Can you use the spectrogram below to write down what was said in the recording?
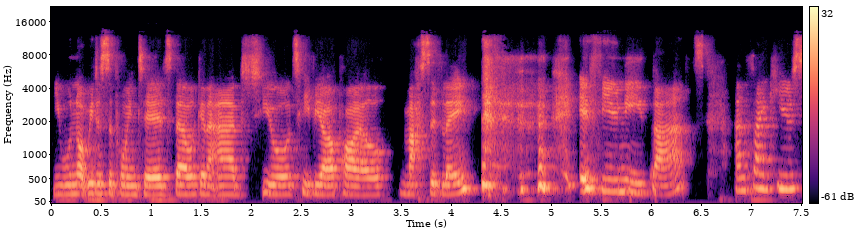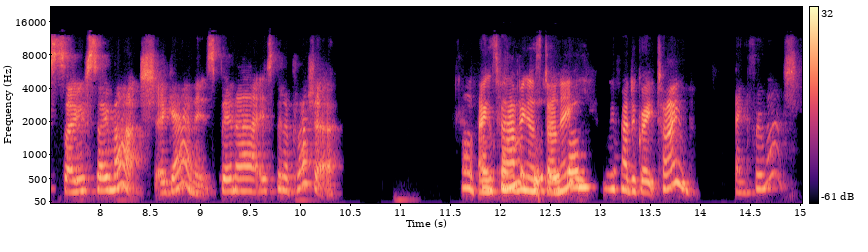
You will not be disappointed. They're going to add to your TBR pile massively if you need that. And thank you so so much. Again, it's been a it's been a pleasure. Well, thanks, thanks for having us, Dannie. We've had a great time. Thank you very much.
